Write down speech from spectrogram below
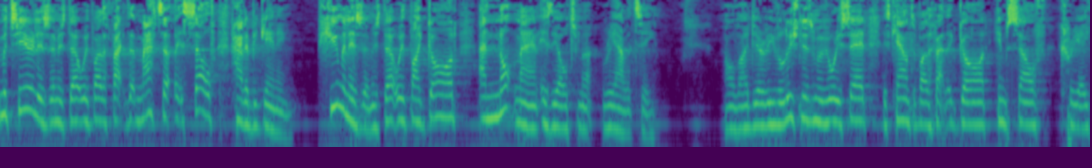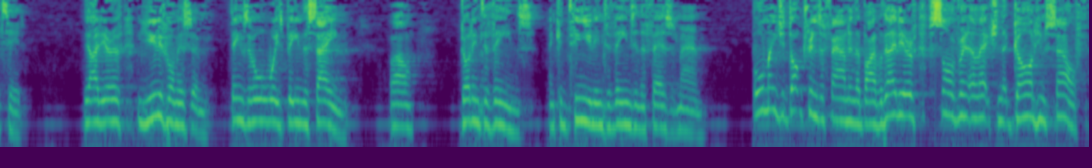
Materialism is dealt with by the fact that matter itself had a beginning. Humanism is dealt with by God and not man is the ultimate reality. The whole idea of evolutionism, we've already said, is countered by the fact that God himself created. The idea of uniformism, things have always been the same. Well, God intervenes and continually intervenes in the affairs of man. All major doctrines are found in the Bible. The idea of sovereign election, that God himself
